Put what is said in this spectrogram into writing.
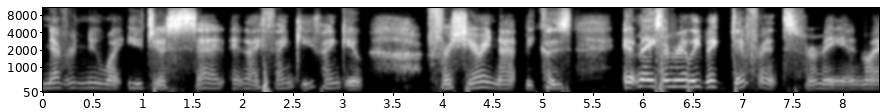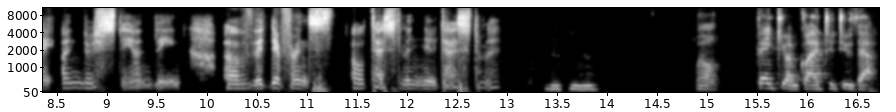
never knew what you just said. And I thank you, thank you for sharing that because it makes a really big difference for me in my understanding of the difference Old Testament, New Testament. Mm -hmm. Well, thank you. I'm glad to do that.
